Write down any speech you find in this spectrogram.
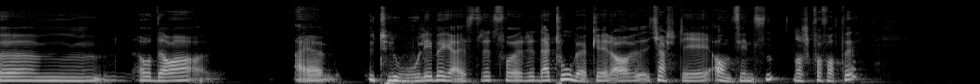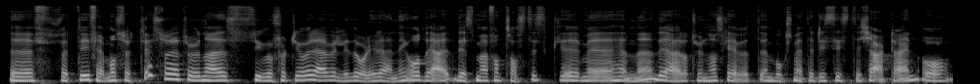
Um, og da er jeg utrolig begeistret for Det er to bøker av Kjersti Anfinsen, norsk forfatter. Eh, Født i 75, så jeg tror hun er 47 år. Det er veldig dårlig regning. Og det, er, det som er fantastisk eh, med henne, det er at hun har skrevet en bok som heter 'De siste kjærtegn', og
